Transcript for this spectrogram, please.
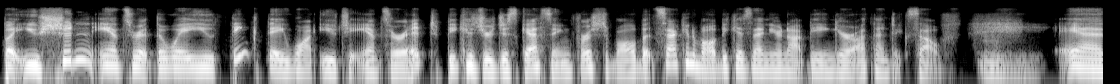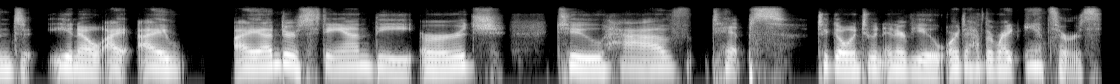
But you shouldn't answer it the way you think they want you to answer it because you're just guessing, first of all. But second of all, because then you're not being your authentic self Mhm. and you know i i i understand the urge to have tips to go into an interview or to have the right answers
